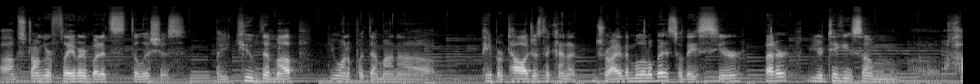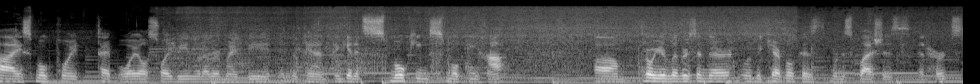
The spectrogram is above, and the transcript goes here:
um, stronger flavor, but it's delicious. You cube them up. You want to put them on a paper towel just to kind of dry them a little bit so they sear better. You're taking some uh, high smoke point type oil, soybean, whatever it might be in the pan and get it smoking, smoking hot. Um, throw your livers in there. We'll be careful because when it splashes, it hurts.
